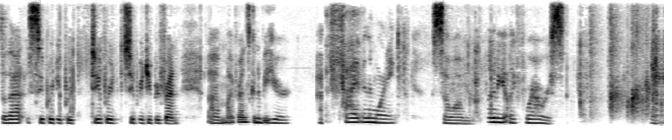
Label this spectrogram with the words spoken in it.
So that is super duper duper super duper fun. Um, my friend's gonna be here at 5 in the morning. So um, I'm gonna get like four hours. Okay.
